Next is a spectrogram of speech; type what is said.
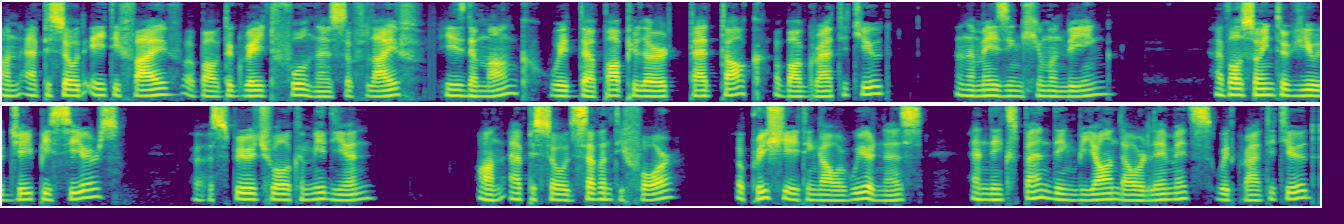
on episode 85 about the great fullness of life. He is the monk with the popular TED Talk about gratitude, an amazing human being. I've also interviewed JP Sears, a spiritual comedian, on episode 74, appreciating our weirdness and expanding beyond our limits with gratitude.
